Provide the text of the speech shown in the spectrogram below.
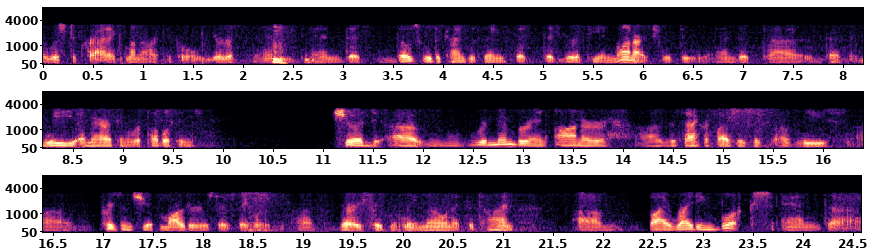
aristocratic monarchical Europe, and mm-hmm. and that those were the kinds of things that that European monarchs would do, and that uh, that we American Republicans should uh, remember and honor uh, the sacrifices of, of these uh, prison ship martyrs, as they were uh, very frequently known at the time, um, by writing books and uh,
